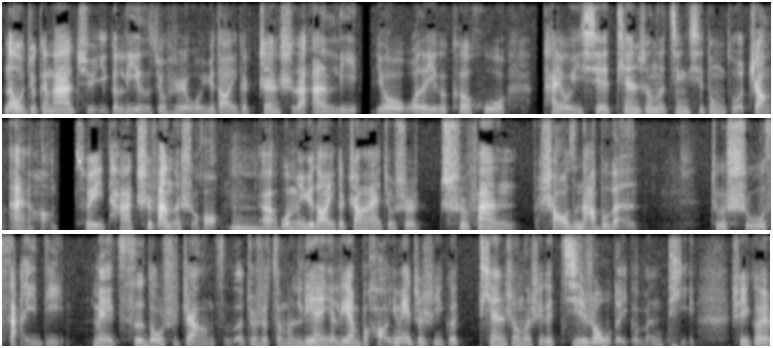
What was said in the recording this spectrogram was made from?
那我就跟大家举一个例子，就是我遇到一个真实的案例，有我的一个客户，他有一些天生的精细动作障碍哈，所以他吃饭的时候，嗯呃，我们遇到一个障碍就是吃饭勺子拿不稳，这个食物撒一地。每次都是这样子的，就是怎么练也练不好，因为这是一个天生的，是一个肌肉的一个问题，是一个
